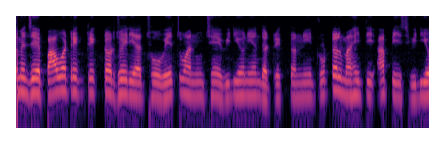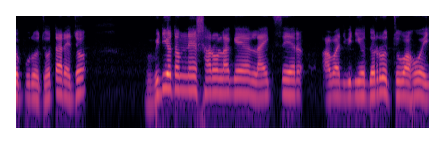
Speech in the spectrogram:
તમે જે પાવર ટ્રેક ટ્રેક્ટર જોઈ રહ્યા છો, વેચવાનું છે, વિડીયોની અંદર ટ્રેક્ટરની ટોટલ માહિતી આપીશ, વીડિયો પૂરો જોતા રહેજો. વીડિયો તમને સારો લાગે લાઇક શેર આવા જ વીડિયો દરરોજ જોવા હોય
